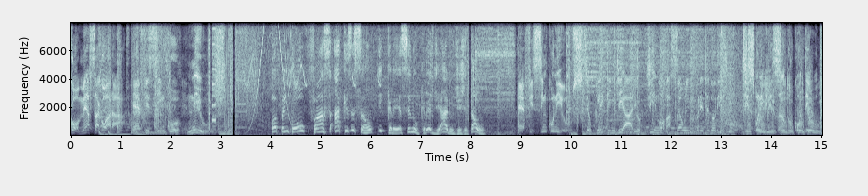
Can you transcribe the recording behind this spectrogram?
Começa agora. F5 News. OpenCall faz aquisição e cresce no crediário digital. F5 News, seu clipe diário de inovação e empreendedorismo, disponibilizando o conteúdo.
